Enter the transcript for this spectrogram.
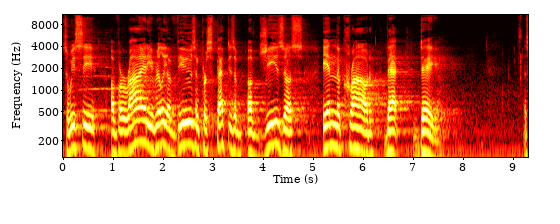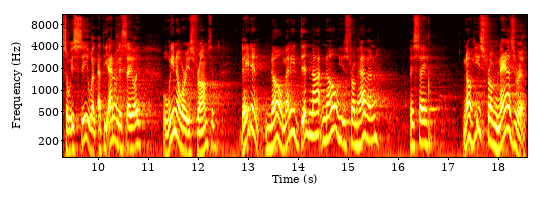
So we see a variety, really, of views and perspectives of, of Jesus in the crowd that day. And so we see when, at the end when they say, oh, well, we know where he's from, so they didn't know. Many did not know he's from heaven. They say, no, he's from Nazareth.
